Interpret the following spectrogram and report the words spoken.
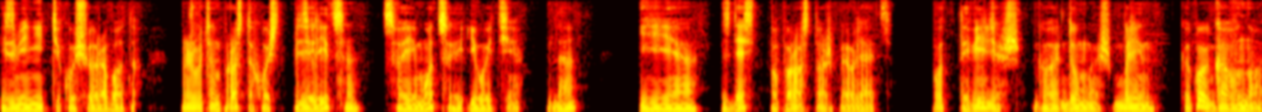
изменить текущую работу. Может быть, он просто хочет поделиться своей эмоцией и уйти, да? И здесь вопрос тоже появляется. Вот ты видишь, думаешь, блин, какое говно,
